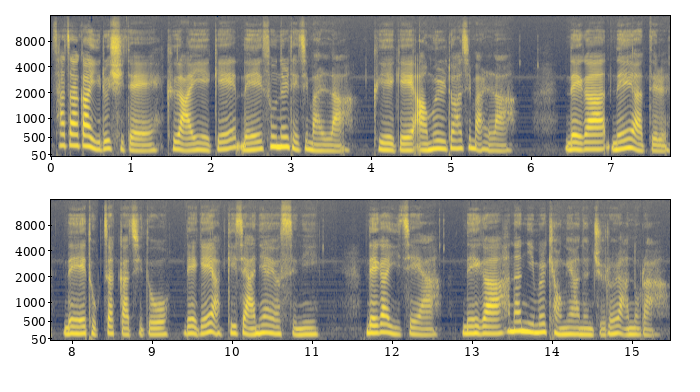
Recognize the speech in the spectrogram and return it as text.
사자가 이르시되 그 아이에게 내 손을 대지 말라. 그에게 아무 일도 하지 말라. 내가 내 아들, 내 독자까지도 내게 아끼지 아니하였으니 내가 이제야 내가 하나님을 경외하는 줄을 아노라.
